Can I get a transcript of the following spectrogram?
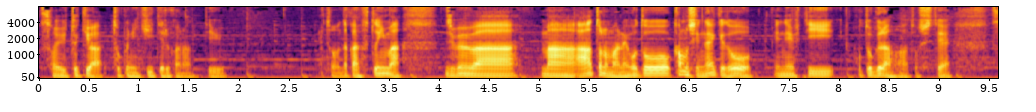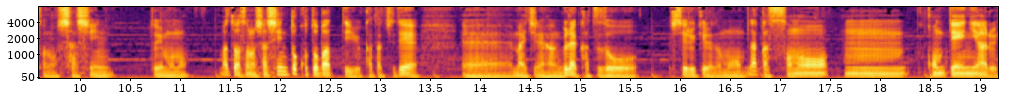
そういう時は特に聴いてるかなっていうそうだからふと今自分はまあアートの真似事かもしれないけど NFT フォトグラファーとしてその写真というものあとはその写真と言葉っていう形で、えー、まあ、1年半ぐらい活動してるけれどもなんかそのうん根底にある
